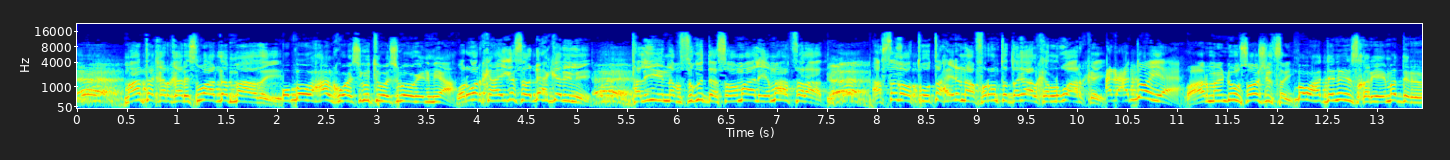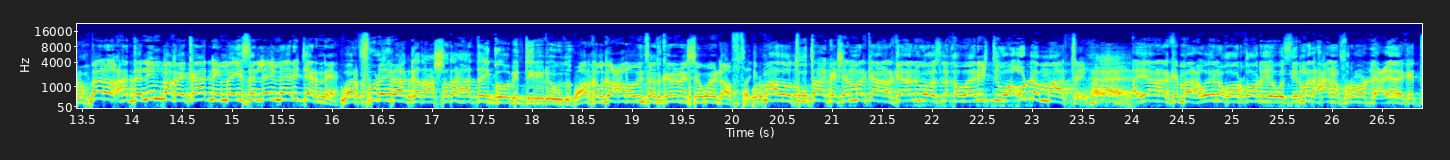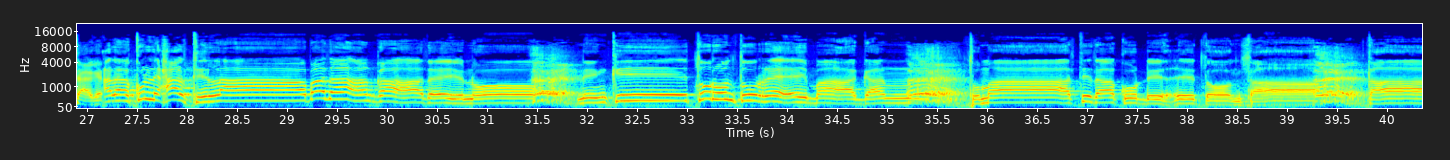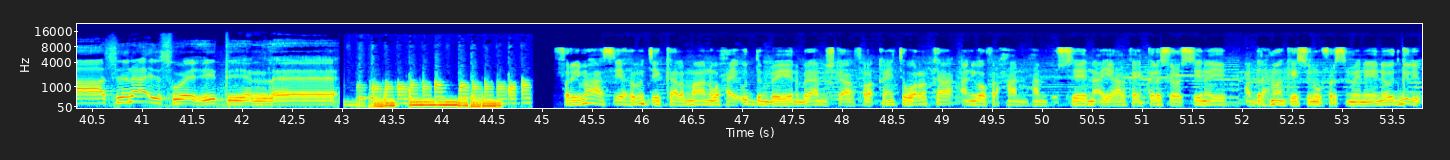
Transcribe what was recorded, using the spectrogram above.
Maanta qarqaris waa dhammaaday. Ubba xaalku waa isugu tumasma ogeyn miya. Warwarka ha iga soo dhex geline. Taliyihii nabsugidda soomaaliya mahad salaad asagoo tuuta xidhina furunta dagaalka lagu arkay. Cadcadooya waar maindhuu soo shitay maw hadda nin isqariyey ma diriro. Hadda nin baqay kaa dhima isan leymaari jarne war fulay baa gadaashaday hadday goobi dirirowdo. Waar kalgacalow intaad garanaysay way dhaaftay. War mahadoo tuutaha gashan markaan arkay anigoo isla khawaarijtii waa u dhammaatay. Ayaan arkay madaxweyne qoorqoor iyo wasiir madaxaana furan oo dhinacyada ka taagan. Calaa kulli xaal tilaabada aan qaadayno ninkii turunturey maagan. Tumaatida ku dhici doonta taasina isweydiin fariimahaasi xubintii kaalmaan waxay u dambeeyeen barnaamijka falaqaynta wararka anigoo farxaan maxamed xuseen ayaa halkan kala socodsiinayay. Cabdiraxmaan kaysin uu farsamaynaya nabadgelyo.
